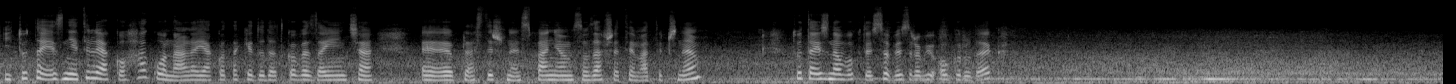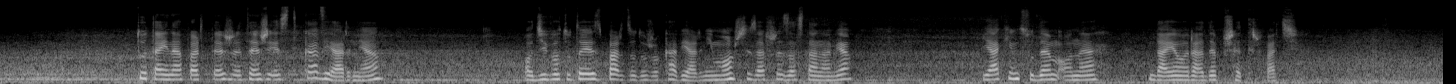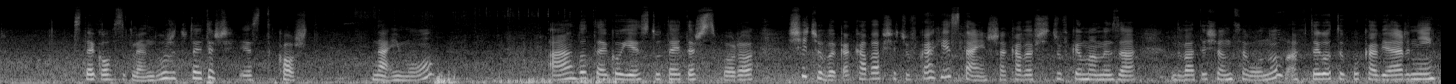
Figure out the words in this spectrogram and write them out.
I tutaj jest nie tyle jako hagwon, ale jako takie dodatkowe zajęcia e, plastyczne z panią, są zawsze tematyczne. Tutaj znowu ktoś sobie zrobił ogródek. Tutaj na parterze też jest kawiarnia. O dziwo, tutaj jest bardzo dużo kawiarni. Mąż się zawsze zastanawia, jakim cudem one dają radę przetrwać. z tego względu, że tutaj też jest koszt najmu, a do tego jest tutaj też sporo sieciówek, a kawa w sieciówkach jest tańsza. Kawę w sieciówkę mamy za 2000 wonów, a w tego typu kawiarni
